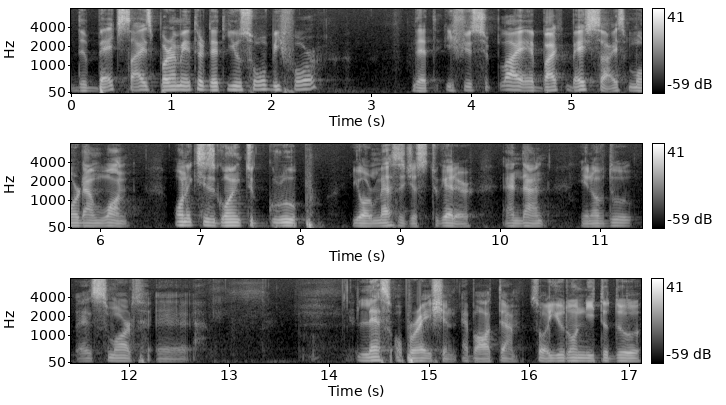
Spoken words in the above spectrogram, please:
The batch size parameter that you saw before, that if you supply a batch size more than one, Onyx is going to group your messages together and then you know, do a smart uh, less operation about them. So you don't need to do,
